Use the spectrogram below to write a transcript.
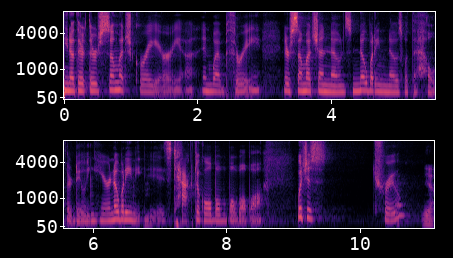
you know, there, there's so much gray area in Web three. There's so much unknowns. Nobody knows what the hell they're doing here. Nobody hmm. is tactical. Blah blah blah blah blah, which is true Yeah.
